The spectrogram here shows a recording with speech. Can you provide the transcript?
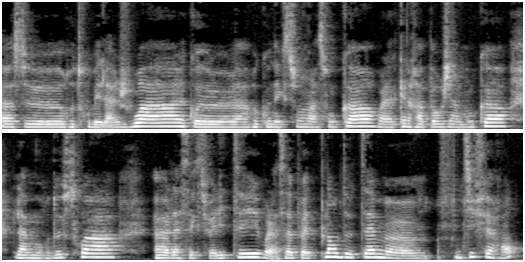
euh, se retrouver la joie, la reconnexion à son corps, voilà quel rapport j'ai à mon corps, l'amour de soi, euh, la sexualité, voilà ça peut être plein de thèmes différents.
